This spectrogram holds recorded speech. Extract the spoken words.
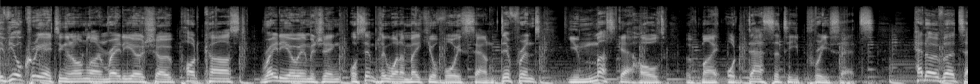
If you're creating an online radio show, podcast, radio imaging, or simply want to make your voice sound different, you must get hold of my Audacity presets. Head over to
